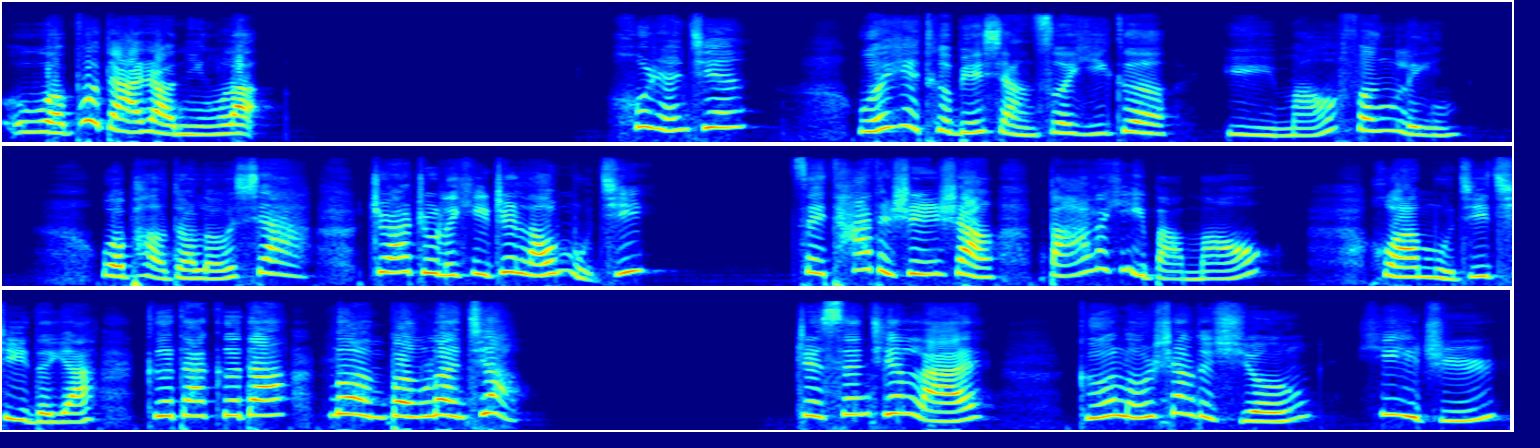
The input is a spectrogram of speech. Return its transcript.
我不打扰您了。忽然间，我也特别想做一个羽毛风铃。我跑到楼下，抓住了一只老母鸡，在它的身上拔了一把毛，花母鸡气得呀咯哒咯哒乱蹦乱叫。这三天来，阁楼上的熊一直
